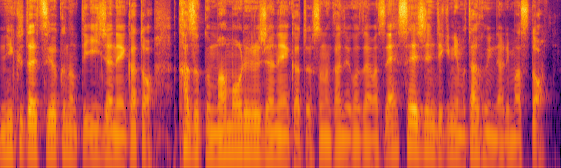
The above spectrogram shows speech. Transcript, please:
肉体強くなっていいじゃねえかと。家族守れるじゃねえかと。そんな感じでございますね。精神的にもタフになりますと。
